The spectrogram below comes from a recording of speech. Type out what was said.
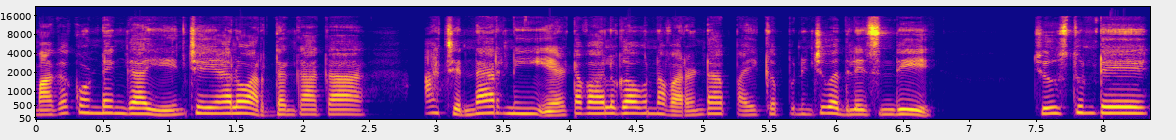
మగ కొండెంగా ఏం చేయాలో అర్థం కాక ఆ చిన్నారిని ఏటవాలుగా ఉన్న వరండా పైకప్పు నుంచి వదిలేసింది. చూస్తుంటే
